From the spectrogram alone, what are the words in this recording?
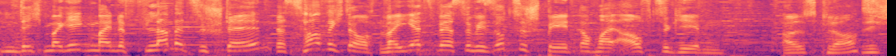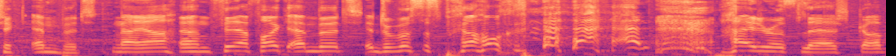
dich mal gegen meine Flamme zu stellen? Das hoffe ich doch. Weil jetzt wäre es sowieso zu spät, nochmal aufzugeben. Alles klar. Sie schickt Ambit. Naja, ähm, viel Erfolg, Ambit. Du wirst es brauchen. Hydro Slash, komm.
